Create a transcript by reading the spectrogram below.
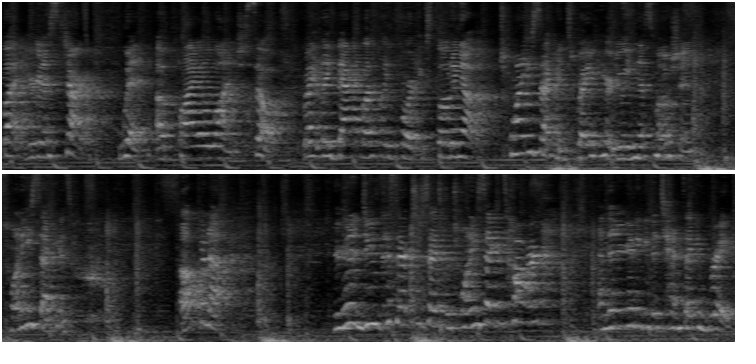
but you're gonna start with a plyo lunge. So, right leg back, left leg forward, exploding up. 20 seconds right here doing this motion. 20 seconds, up and up. You're gonna do this exercise for 20 seconds hard, and then you're gonna get a 10 second break.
